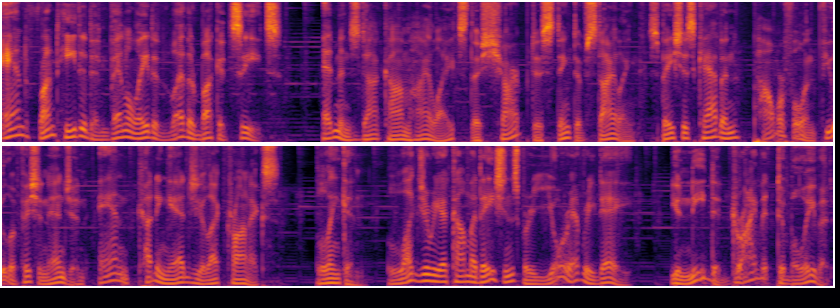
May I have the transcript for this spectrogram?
and front heated and ventilated leather bucket seats. Edmunds.com highlights the sharp, distinctive styling, spacious cabin, powerful and fuel-efficient engine, and cutting-edge electronics. Lincoln, luxury accommodations for your everyday. You need to drive it to believe it.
